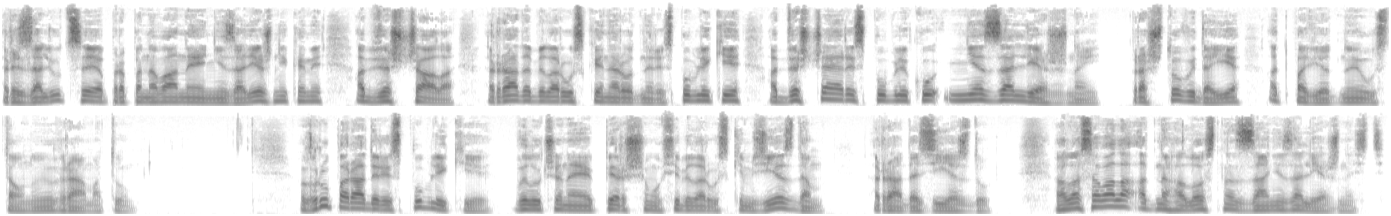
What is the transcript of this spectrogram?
Рэзалюцыя, прапанаваная незалежнікамі, абвяшчала рада беларускай народнай рэспублікі абвяшчае рэспубліку незалежнай, пра што выдае адпаведную ўстаўную грамату. Група рады рэспублікі, вылучаная першым усебеларускім з'ездам рада з'езду, галасавала аднагалосна за незалежнасць,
